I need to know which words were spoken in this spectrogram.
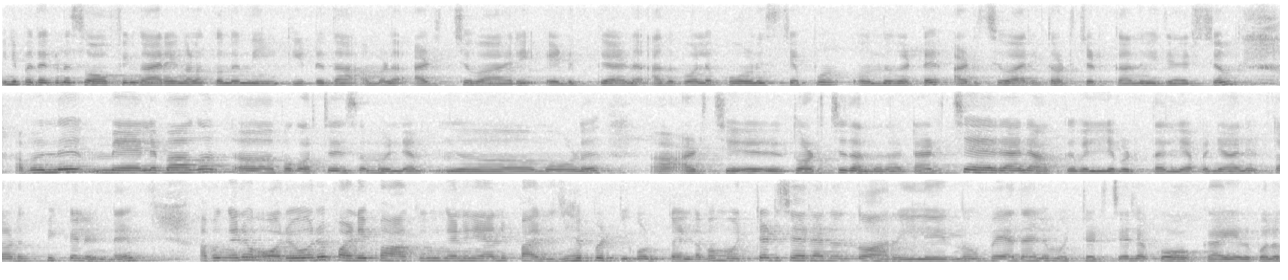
ഇനിയിപ്പോൾ ഇതൊക്കെ സോഫയും കാര്യങ്ങളൊക്കെ ഒന്ന് നീക്കിയിട്ട് ഇതാ നമ്മൾ അടിച്ചു വാരി എടുക്കുകയാണ്. അതുപോലെ കോണി സ്റ്റെപ്പ് ഒന്നും ഇങ്ങോട്ട് അടിച്ചു വാരി തുടച്ചെടുക്കാമെന്ന് വിചാരിച്ചു. അപ്പോൾ ഇന്ന് മേലെ ഭാഗം ഇപ്പോൾ കുറച്ച് ദിവസം മുന്നേ മോൾ അടിച്ച് തുടച്ച് തന്നതാണ് കേട്ടോ. തരാൻ ആൾക്ക് വലിയ പിടുത്തമില്ല. അപ്പം ഞാൻ തുടപ്പിക്കലുണ്ട്. അപ്പം ഇങ്ങനെ ഓരോരോ പണി പാക്ക് ഇങ്ങനെ ഞാൻ പരിചയപ്പെടുത്തി കൊടുക്കലുണ്ട്. അപ്പം മുറ്റടിച്ച് തരാനൊന്നും അറിയില്ലായിരുന്നു. ഇപ്പോൾ ഏതായാലും മുറ്റടിച്ചാലൊക്കെ ഓക്കായി. അതുപോലെ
